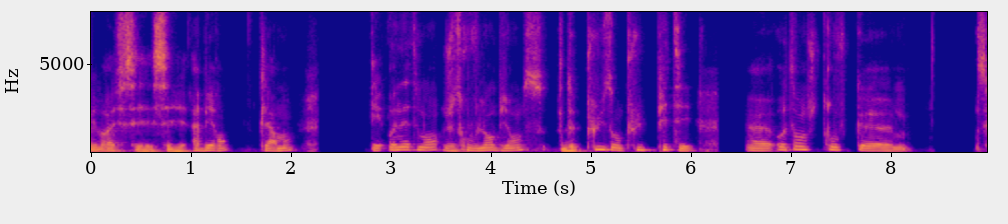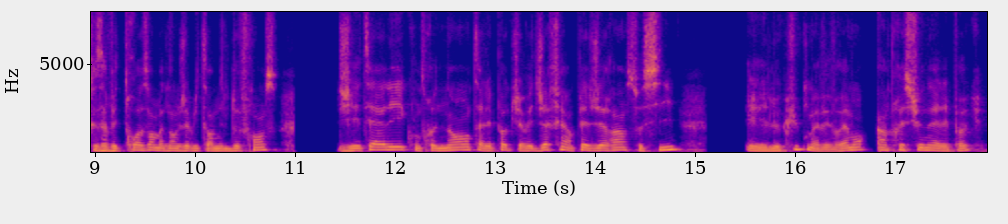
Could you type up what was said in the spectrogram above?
mais bref, c'est aberrant, clairement. Et honnêtement, je trouve l'ambiance de plus en plus pétée. autant je trouve que, parce que ça fait trois ans maintenant que j'habite en Ile-de-France, j'y étais allé contre Nantes à l'époque, j'avais déjà fait un PSG Reims aussi. Et le club m'avait vraiment impressionné à l'époque.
